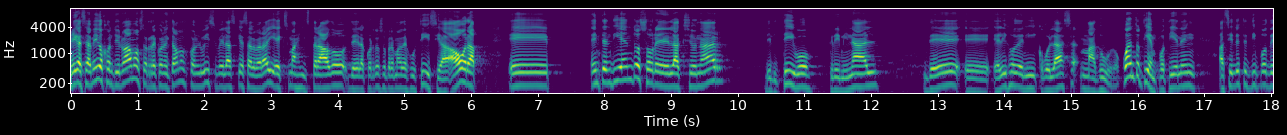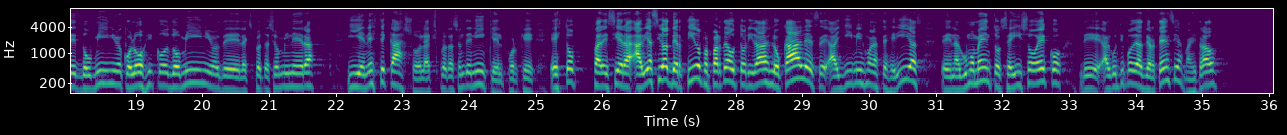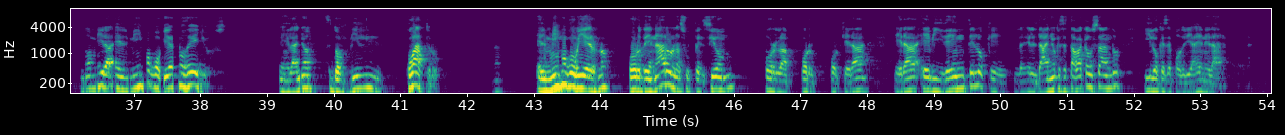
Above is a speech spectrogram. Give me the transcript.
Amigas y amigos, continuamos, reconectamos con Luis Velázquez Alvaray, ex magistrado de la Corte Suprema de Justicia. Ahora, eh, entendiendo sobre el accionar delictivo, criminal, de eh, el hijo de Nicolás Maduro. ¿Cuánto tiempo tienen haciendo este tipo de dominio ecológico, dominio de la explotación minera y en este caso la explotación de níquel? Porque esto pareciera, había sido advertido por parte de autoridades locales, eh, allí mismo en las tejerías, en algún momento se hizo eco de algún tipo de advertencia, magistrado. No, mira, el mismo gobierno de ellos, en el año 2004, el mismo gobierno ordenaron la suspensión por la, por, porque era, era evidente lo que, el daño que se estaba causando y lo que se podría generar.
